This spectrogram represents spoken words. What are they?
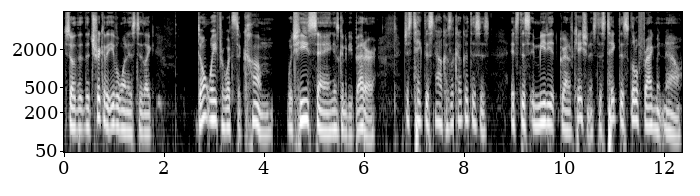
so the the trick of the evil one is to like don't wait for what's to come, which he's saying is going to be better. Just take this now cuz look how good this is. It's this immediate gratification. It's this take this little fragment now.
